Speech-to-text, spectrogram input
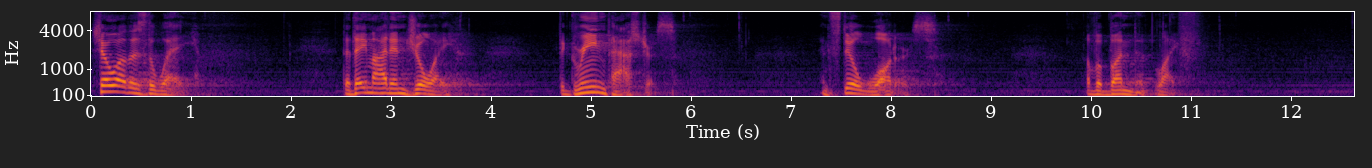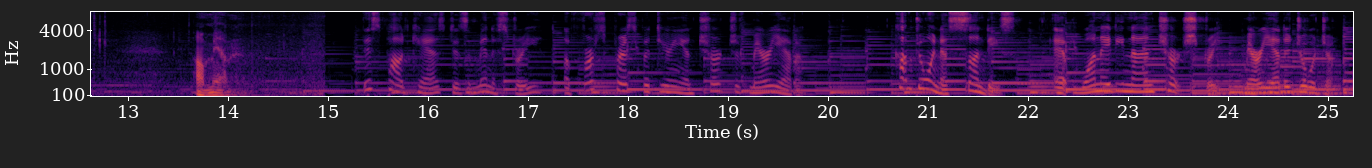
Show others the way that they might enjoy the green pastures and still waters of abundant life. Amen. This podcast is a ministry of First Presbyterian Church of Marietta. Come join us Sundays at 189 Church Street, Marietta, Georgia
